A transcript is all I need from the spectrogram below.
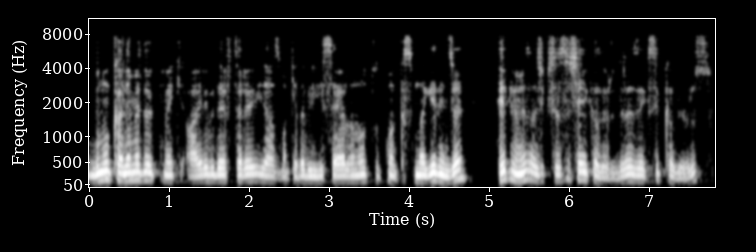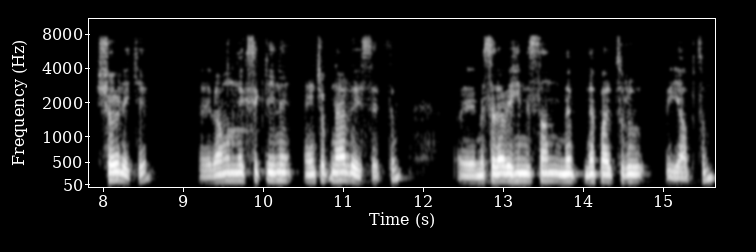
bunu kaleme dökmek, ayrı bir deftere yazmak ya da bilgisayarda not tutmak kısmına gelince hepimiz açıkçası şey kalıyoruz. Biraz eksik kalıyoruz. Şöyle ki e, ben bunun eksikliğini en çok nerede hissettim? E, mesela ve Hindistan Nep- Nepal turu yaptım.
